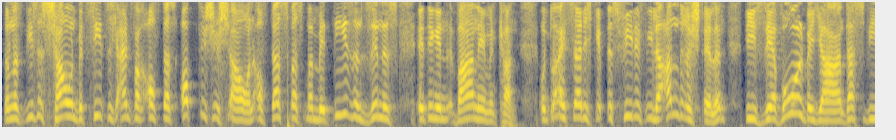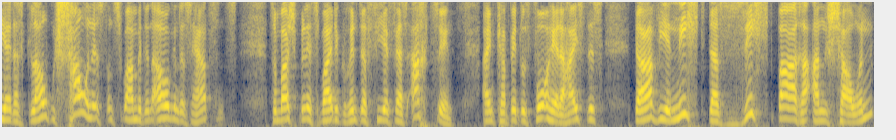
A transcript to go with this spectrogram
sondern dieses Schauen bezieht sich einfach auf das optische Schauen, auf das, was man mit diesen Sinnesdingen wahrnehmen kann. Und gleichzeitig gibt es viele, viele andere Stellen, die sehr wohl bejahen, dass wir das Glauben schauen ist, und zwar mit den Augen des Herzens. Zum Beispiel in 2. Korinther 4, Vers 18, ein Kapitel vorher, da heißt es, da wir nicht das Sichtbare anschauen,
